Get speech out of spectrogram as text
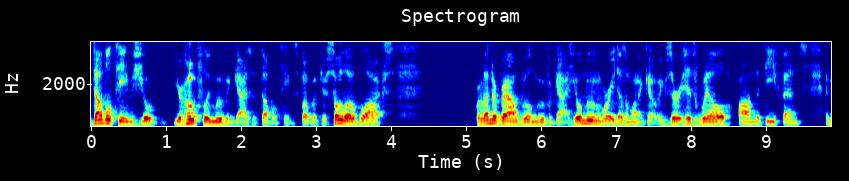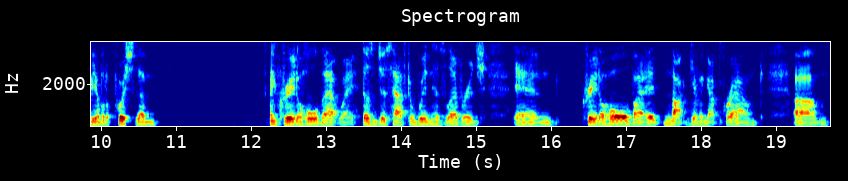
Double teams, you'll you're hopefully moving guys with double teams, but with your solo blocks, Orlando Brown will move a guy. He'll move him where he doesn't want to go, exert his will on the defense, and be able to push them and create a hole that way. Doesn't just have to win his leverage and create a hole by not giving up ground. Um,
